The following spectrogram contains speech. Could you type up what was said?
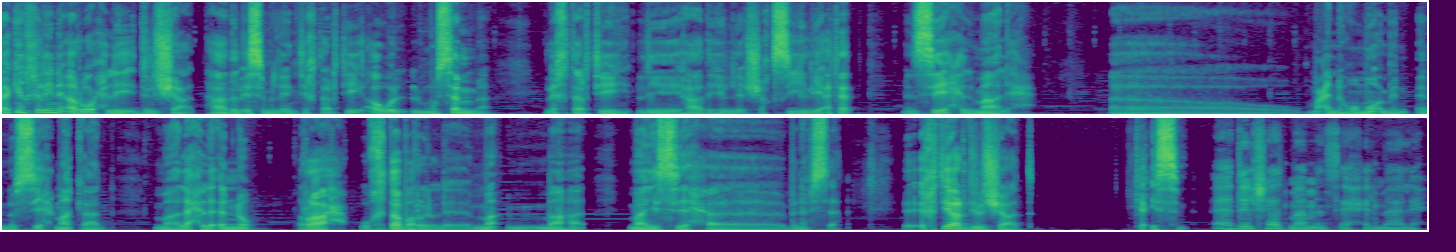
لكن خليني أروح لدلشاد. هذا الاسم اللي أنت اخترتيه أو المسمى اللي اخترتيه لهذه الشخصية اللي أتت من سيح المالح. آه، مع إنه هو مؤمن إنه السيح ما كان مالح لأنه راح واختبر ما ما يسيح بنفسه. اختيار دلشاد. كاسم. دلشاد ما من سيح المالح.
